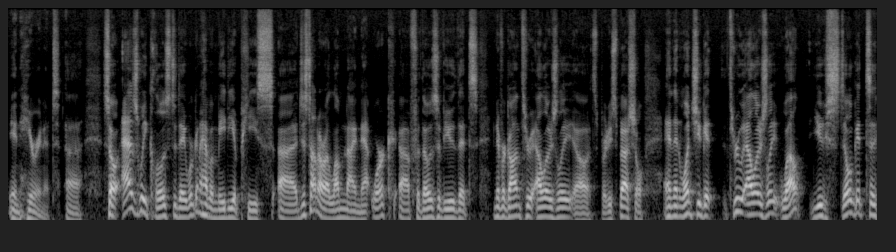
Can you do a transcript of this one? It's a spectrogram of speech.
in hearing it. Uh, so, as we close today, we're going to have a media piece uh, just on our alumni network. Uh, for those of you that's never gone through Ellerslie, oh, it's pretty special. And then once you get through Ellerslie, well, you still get to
